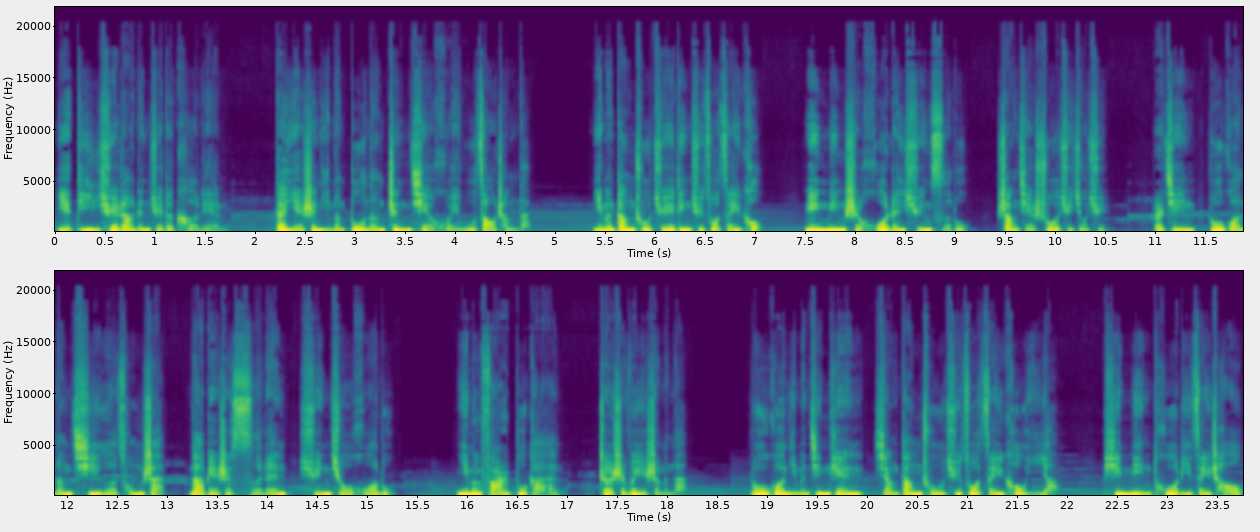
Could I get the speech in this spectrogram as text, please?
也的确让人觉得可怜，但也是你们不能真切悔悟造成的。你们当初决定去做贼寇，明明是活人寻死路，尚且说去就去。而今如果能弃恶从善，那便是死人寻求活路。你们反而不敢，这是为什么呢？如果你们今天像当初去做贼寇一样，拼命脱离贼巢，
